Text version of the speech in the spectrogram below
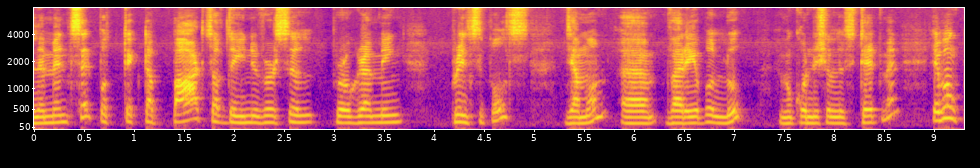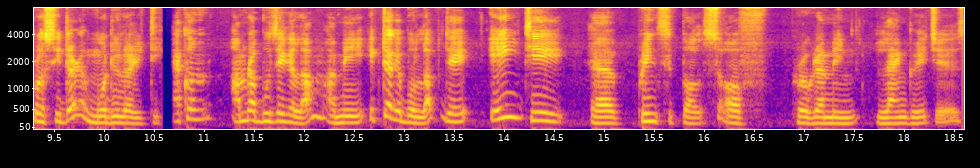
এলিমেন্টসের প্রত্যেকটা parts of the universal programming principles যেমন ভ্যারিয়েবল লুপ এবং কন্ডিশনাল স্টেটমেন্ট এবং প্রসিডার মডিউলারিটি এখন আমরা বুঝে গেলাম, আমি একটু আগে বললাম যে এই যে প্রিন্সিপালস অফ প্রোগ্রামিং ল্যাঙ্গুয়েজেস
